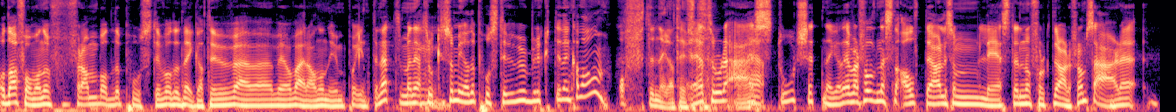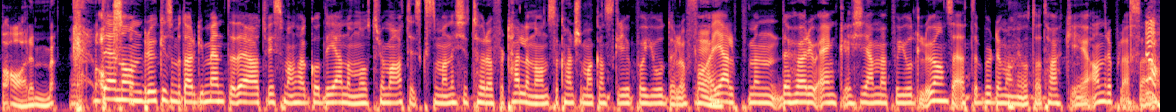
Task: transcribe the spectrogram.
Og da får man jo fram både det positive og det negative ved, å være anonym på internett. Men jeg tror ikke så mye av det positive blir brukt i den kanalen. Ofte negativt. Jeg tror det er stort sett negativt. I hvert fall nesten alt jeg har liksom lest, eller når folk drar det fram, så er det bare møkk. Det Altså. noen bruker som et argument, er at hvis man har gått igjennom noe traumatisk som man ikke tør å fortelle noen, så kanskje man kan skrive på Jodel og få hjelp, men det hører jo egentlig ikke hjemme på Jodel uansett. Det burde man jo ta tak i andre plasser. Ja,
